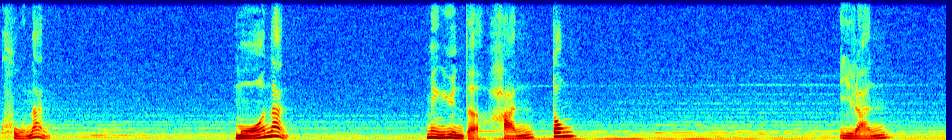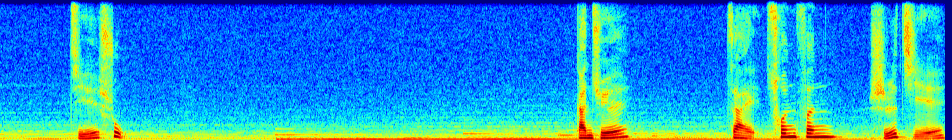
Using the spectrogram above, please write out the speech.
苦难、磨难、命运的寒冬已然结束，感觉在春分时节。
